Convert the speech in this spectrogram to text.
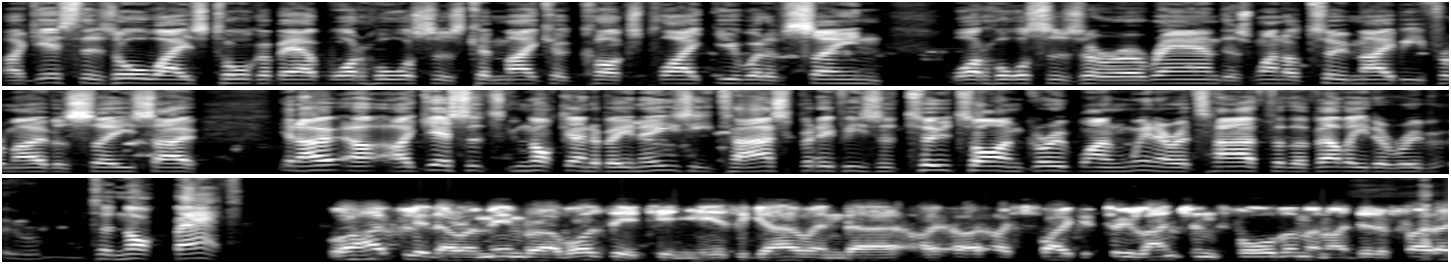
I guess there's always talk about what horses can make a Cox Plate. You would have seen what horses are around. There's one or two maybe from overseas. So, you know, I guess it's not going to be an easy task. But if he's a two-time Group One winner, it's hard for the Valley to re- to knock back. Well, hopefully they'll remember I was there 10 years ago and uh, I, I, spoke at two luncheons for them and I did a photo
